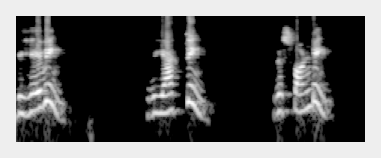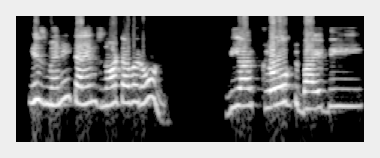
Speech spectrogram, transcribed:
behaving reacting responding is many times not our own. We are cloaked by the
